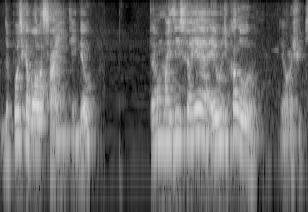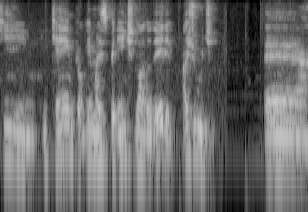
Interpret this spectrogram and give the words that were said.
depois que a bola sai, entendeu? Então, mas isso aí é erro de calor. Eu acho que em camp, alguém mais experiente do lado dele, ajude. É,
